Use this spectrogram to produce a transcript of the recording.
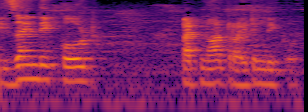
design the code but not writing the code.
